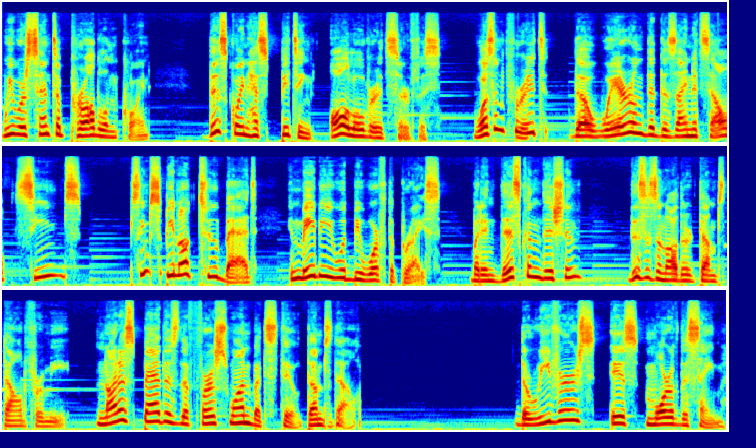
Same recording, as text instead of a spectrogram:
we were sent a problem coin. This coin has pitting all over its surface. Wasn't for it, the wear on the design itself seems seems to be not too bad, and maybe it would be worth the price. But in this condition, this is another thumbs down for me. Not as bad as the first one, but still, thumbs down. The reverse is more of the same.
